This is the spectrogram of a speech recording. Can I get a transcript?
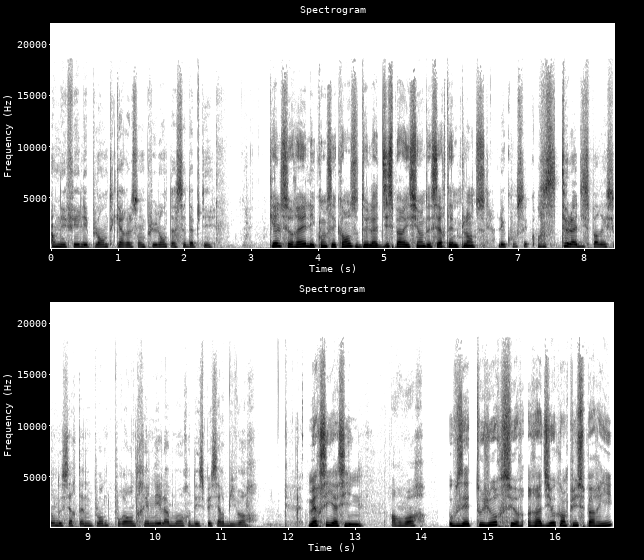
en effet, les plantes, car elles sont plus lentes à s'adapter. Quelles seraient les conséquences de la disparition de certaines plantes? Les conséquences de la disparition de certaines plantes pourraient entraîner la mort d'espèces herbivores. Merci Yacine. Au revoir. Vous êtes toujours sur Radio Campus Paris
